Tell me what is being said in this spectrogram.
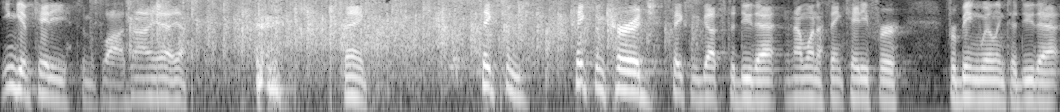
You can give Katie some applause. Huh? Yeah, yeah. Thanks. Take some, take some courage, take some guts to do that. And I want to thank Katie for, for being willing to do that.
